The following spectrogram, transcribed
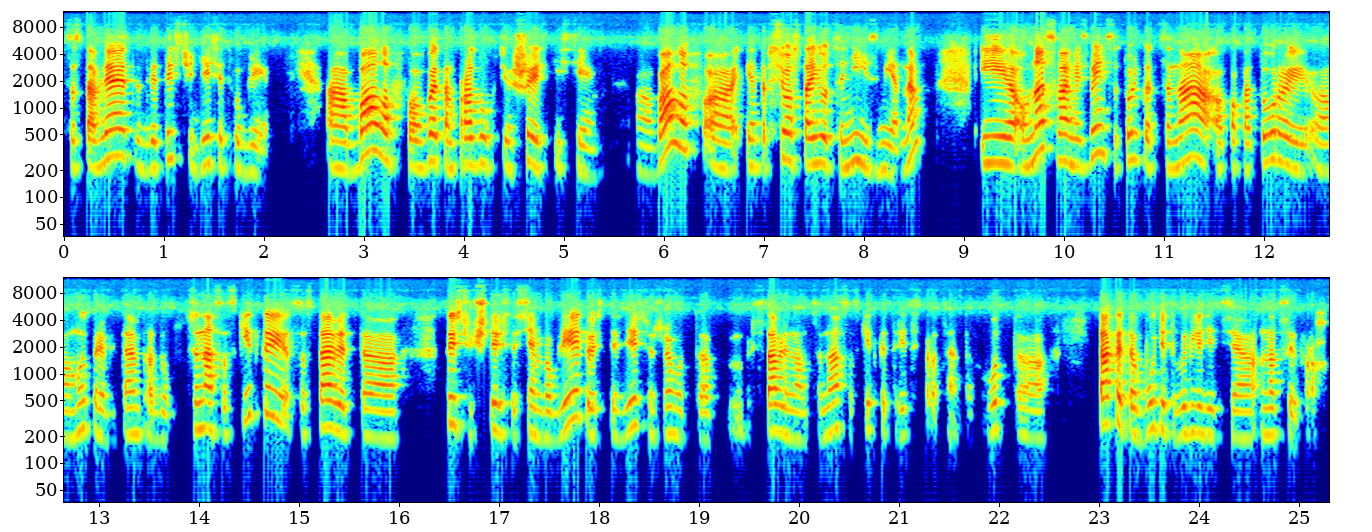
составляет 2010 рублей. Баллов в этом продукте 6,7 а, баллов, а, это все остается неизменным, и у нас с вами изменится только цена, а, по которой мы приобретаем продукт. Цена со скидкой составит 1407 рублей, то есть здесь уже вот представлена цена со скидкой 30%. Вот так это будет выглядеть на цифрах.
